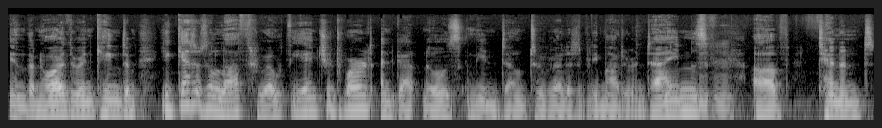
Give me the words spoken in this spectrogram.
in the northern kingdom. You get it a lot throughout the ancient world, and God knows, I mean, down to relatively modern times, of tenant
